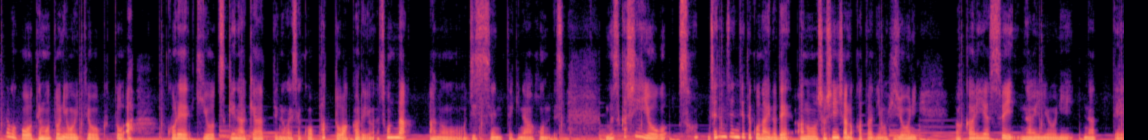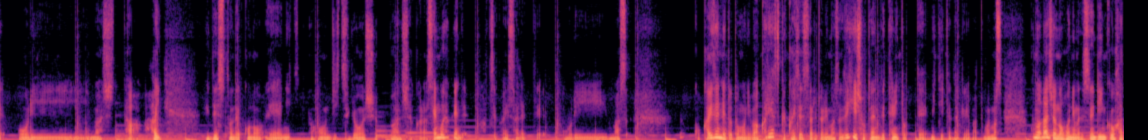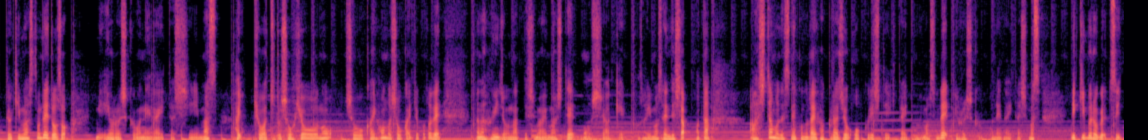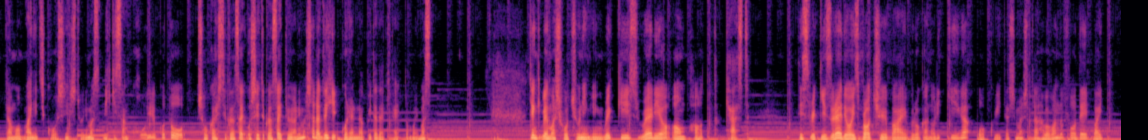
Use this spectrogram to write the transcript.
なんかこう、手元に置いておくと、あ、これ気をつけなきゃっていうのがですね、こうパッとわかるような、そんなあの実践的な本です。難しい用語、全然出てこないので、あの初心者の方にも非常に分かりやすい内容になっておりました。はい。ですので、この、えー、日本実業出版社から1500円で発売されております。こう改善例とともに分かりやすく解説されておりますので、ぜひ書店で手に取って見ていただければと思います。このラジオの方にもですね、リンクを貼っておきますので、どうぞよろしくお願いいたします。はい、今日はちょっと書評の紹介、本の紹介ということで、7分以上になってしまいまして、申し訳ございませんでした。また、明日もですね、このライフハックラジオをお送りしていきたいと思いますので、よろしくお願いいたします。リッキーブログ、ツイッターも毎日更新しております。リッキーさん、こういうことを紹介してください、教えてくださいというのがありましたら、ぜひご連絡いただきたいと思います。Thank you very much for tuning in Ricky's Radio on Podcast. This Ricky's Radio is brought to you by ブロガーのリッキーがお送りいたしました。Have a wonderful day. Bye.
